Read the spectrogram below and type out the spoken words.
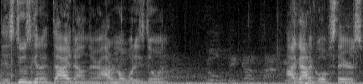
This dude's gonna die down there. I don't know what he's doing. I gotta go upstairs.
